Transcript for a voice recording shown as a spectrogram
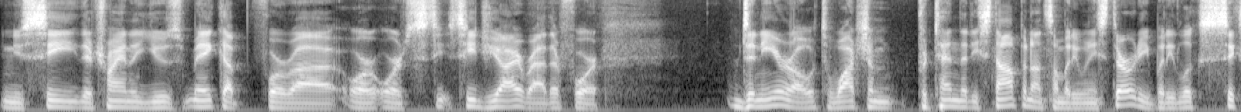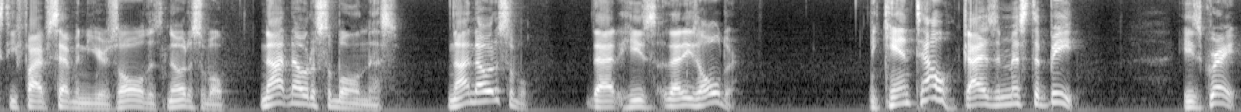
and you see they're trying to use makeup for uh, or or C- CGI rather for De Niro to watch him pretend that he's stomping on somebody when he's 30, but he looks 65, 70 years old. It's noticeable. Not noticeable in this. Not noticeable that he's that he's older. You can't tell. Guy hasn't missed a beat. He's great.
